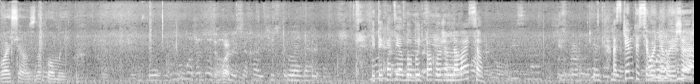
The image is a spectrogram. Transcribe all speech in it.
Вася знакомый. І ти хотів би бути похожим на Васю? А з ким ти сьогодні виїжджаєш?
